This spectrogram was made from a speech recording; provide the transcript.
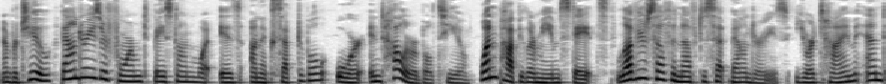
Number two, boundaries are formed based on what is unacceptable or intolerable to you. One popular meme states, love yourself enough to set boundaries. Your time and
